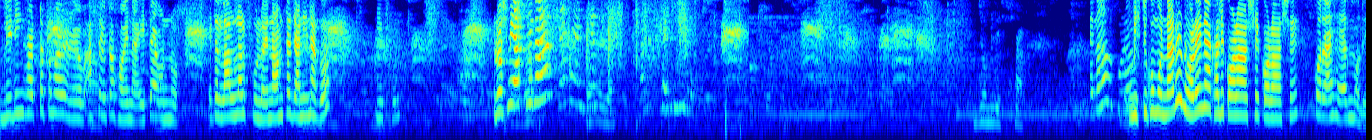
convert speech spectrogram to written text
ব্লিডিং হার্টটা তোমার ওটা হয় না এটা অন্য। এটা লাল লাল ফুল হয় নামটা জানি না গো। কি ফুল? রশ্মি আসলি না? মিষ্টি কুমড় না রে ধরে না খালি করা আসে করা আসে। করা হেয়ার মরে।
